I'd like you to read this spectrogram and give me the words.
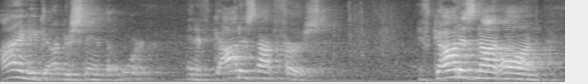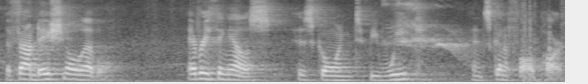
I need to understand the order. And if God is not first, if God is not on the foundational level, everything else is going to be weak and it's going to fall apart.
